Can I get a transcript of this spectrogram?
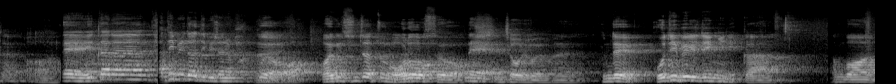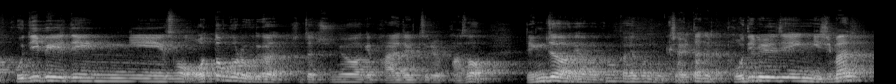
딱. 아, 네, 일단은 바디빌더 division을 봤고요. 와, 이거 진짜 좀 어려웠어요. 네. 진짜 어려워요. 네. 근데 보디빌딩이니까 한번 보디빌딩에서 어떤 거를 우리가 진짜 중요하게 봐야 될지를 봐서 냉정하게 한번 평가해보는 거죠. 자 일단은 보디빌딩이지만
